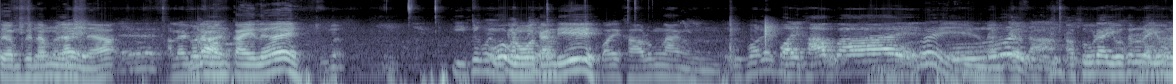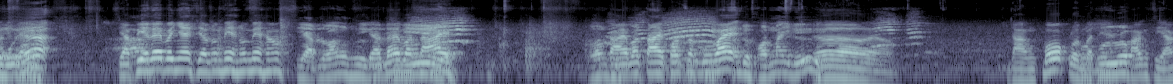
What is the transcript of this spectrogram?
เติมคือน้ำเงินนี่แล้วอะไรก็ได้ลงไก่เลยกี่เครื่องโอ้โลกันดีปล่อยข่าวลงล่างนั่นพอได้ปล่อยเท้าไปเฮ้ยเอาสู้ได้อยู่สู้ได้อยู่หมูเด้เนี่ยอเสียบเปียได้ปะเนี่ยเสียบตรงนี้ตรงนี้เฮาเสียบระวังถือเสียบเลยบ่ตายบ่ตายบ่ตายกดสกรูไว้ดูขอนไม่ดื้อเออดังโป๊กเลยบัดนี้ฟังเสียง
